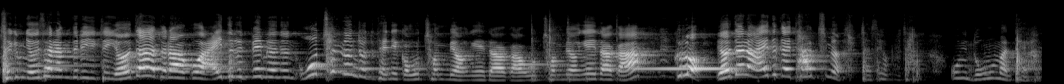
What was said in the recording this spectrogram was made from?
지금 여기 사람들이 이제 여자들하고 아이들을 빼면은 5천 명 정도 되니까 5천 명에다가 5천 명에다가 그리고 여자랑 아이들까지 다 합치면 자 세어보자. 오늘 너무 많다. 야.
